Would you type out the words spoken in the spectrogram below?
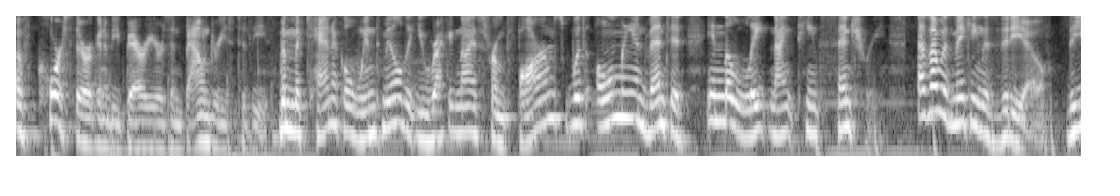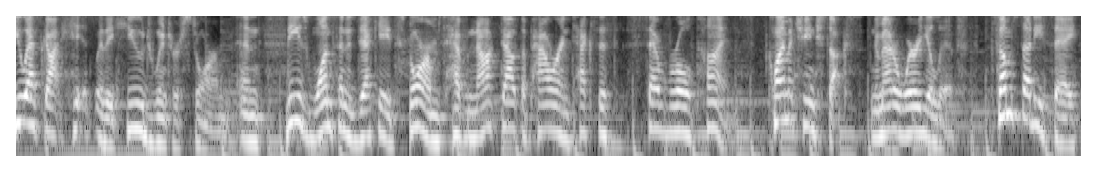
of course there are gonna be barriers and boundaries to these. The mechanical windmill that you recognize from farms was only invented in the late 19th century. As I was making this video, the US got hit with a huge winter storm, and these once in a decade storms have knocked out the power in Texas several times. Climate change sucks, no matter where you live. Some studies say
